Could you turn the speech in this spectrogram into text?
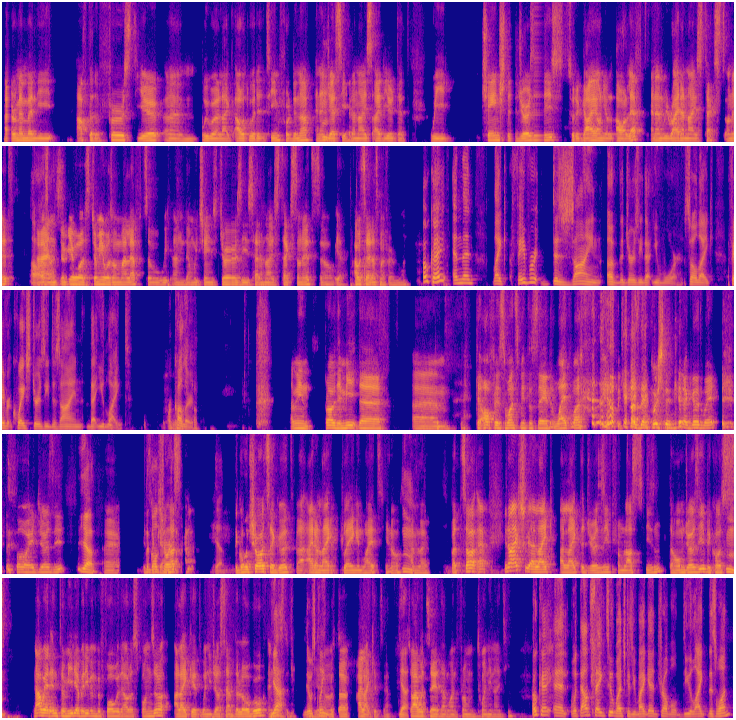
I remember in the after the first year, um, we were like out with a team for dinner, and then mm. Jesse had a nice idea that we change the jerseys to the guy on your our left, and then we write a nice text on it. Oh, and nice. Jahmir was Jahmir was on my left, so we and then we changed jerseys, had a nice text on it. So yeah, I would say that's my favorite one. Okay, and then like favorite design of the jersey that you wore. So like a favorite Quakes jersey design that you liked or color. I mean, probably the me the um the office wants me to say the white one because they pushed it in a good way. The 4 jersey. Yeah. Uh, the gold okay. shorts. Not, yeah. The gold shorts are good, but I don't like playing in white. You know, mm. I'm like, but so uh, you know, actually, I like I like the jersey from last season, the home jersey, because. Mm. Now we had intermedia, but even before without a sponsor, I like it when you just have the logo and yeah, the, it was clean. Know? So I like it. Yeah. Yeah. So I would say that one from 2019. Okay, and without saying too much, because you might get in trouble, do you like this one?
